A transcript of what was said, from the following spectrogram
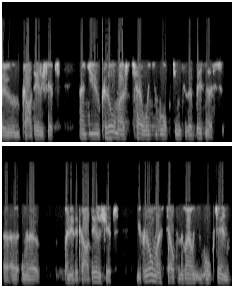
to car dealerships. And you could almost tell when you walked into the business, uh, in a, many of the car dealerships, you could almost tell from the moment you walked in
